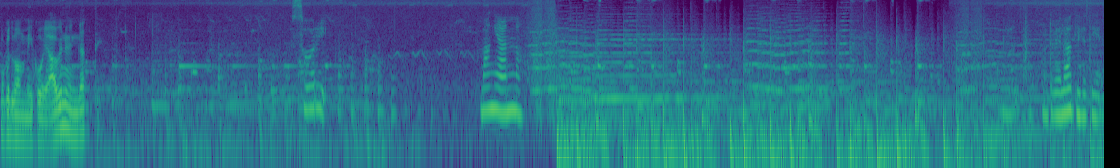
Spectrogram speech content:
මොකද මම මේක ඔයා වෙනුවෙන් ගත්තේ. සොරි මං යන්න මට වෙලා ගිල තියෙන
